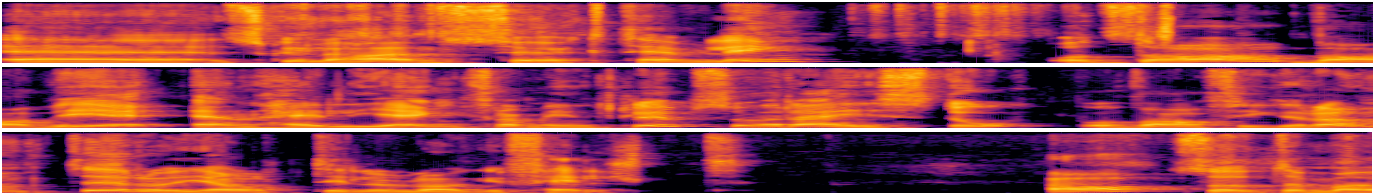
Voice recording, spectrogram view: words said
eh, skulle ha en søktevling. Og da var vi en hel gjeng fra min klubb som reiste opp og var figuranter og hjalp til å lage felt. Ja. Så det må,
